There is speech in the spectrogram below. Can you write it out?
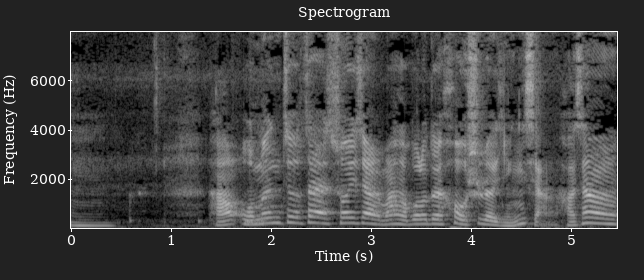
嗯，好，我们就再说一下马可波罗对后世的影响。好像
